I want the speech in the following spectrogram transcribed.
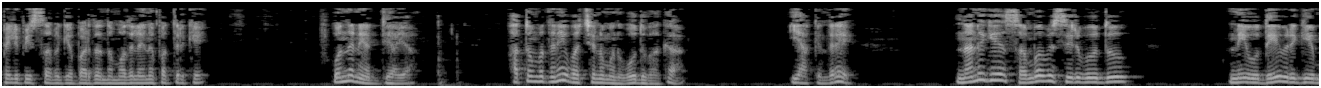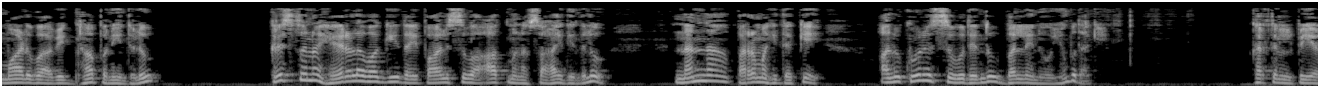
ಫಿಲಿಪೀಸ್ ಸಭೆಗೆ ಬರೆದಂತ ಮೊದಲನೇ ಪತ್ರಿಕೆ, ಒಂದನೇ ಅಧ್ಯಾಯ, ಹತ್ತೊಂಬತ್ತನೇ ವಚನವನ್ನು ಓದುವಾಗ, ಯಾಕೆಂದರೆ ನನಗೆ ಸಂಭವಿಸಿರುವುದು ನೀವು ದೇವರಿಗೆ ಮಾಡುವ ವಿಜ್ಞಾಪನೆಯಿಂದಲೂ ಕ್ರಿಸ್ತನು ಹೇರಳವಾಗಿ ದಯಪಾಲಿಸುವ ಆತ್ಮನ ಸಹಾಯದಿಂದಲೂ ನನ್ನ ಪರಮಹಿತಕ್ಕೆ ಅನುಕೂಲಿಸುವುದೆಂದು ಬಲ್ಲೆನು ಎಂಬುದಾಗಿ. ಕರ್ತನಲ್ಲಿ ಪ್ರಿಯ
